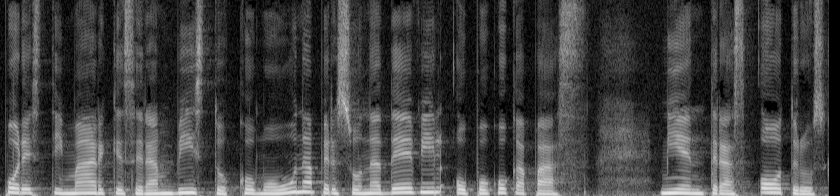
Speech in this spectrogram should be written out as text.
por estimar que serán vistos como una persona débil o poco capaz, mientras otros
